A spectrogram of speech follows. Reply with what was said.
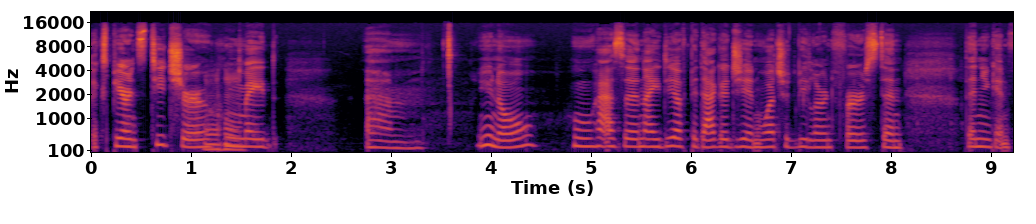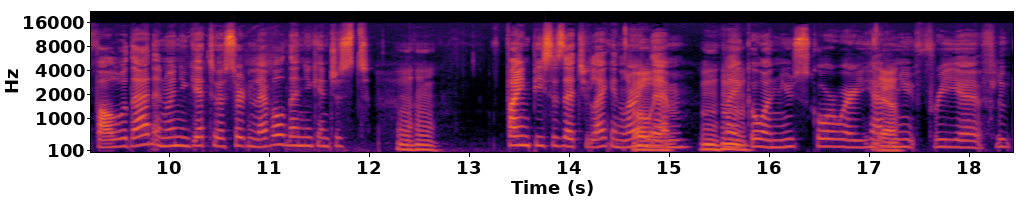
experienced teacher who made, um, you know, who has an idea of pedagogy and what should be learned first, and then you can follow that. And when you get to a certain level, then you can just Mm-hmm. find pieces that you like and learn Totally. them. Mhm. Like go on MuseScore where you have Yeah. new free uh, flute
